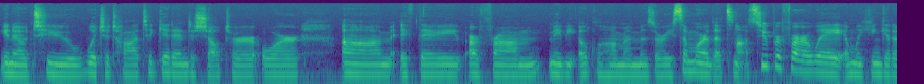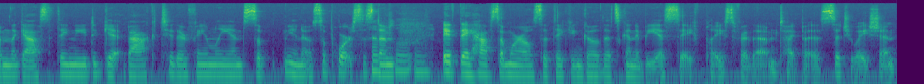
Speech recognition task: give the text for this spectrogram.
you know, to Wichita to get into shelter, or um, if they are from maybe Oklahoma, Missouri, somewhere that's not super far away, and we can get them the gas that they need to get back to their family and you know support system. Absolutely. If they have somewhere else that they can go, that's going to be a safe place for them, type of situation.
